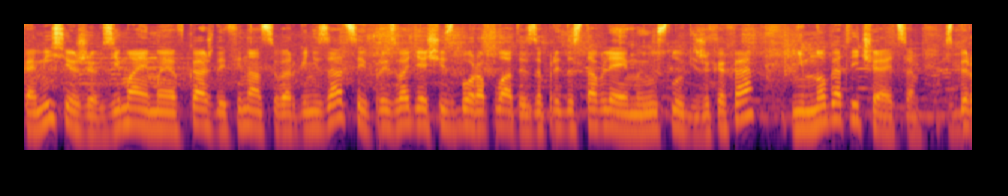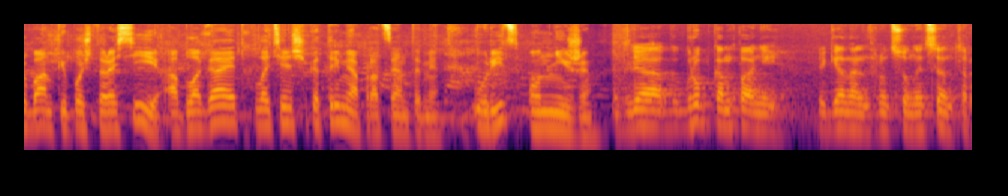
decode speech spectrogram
Комиссия же, взимаемая в каждой финансовой организации, производящей сбор оплаты за предоставляемые услуги ЖКХ, немного отличается. Сбербанк и Почта России облагает плательщика тремя процентами. У РИЦ он ниже. Для групп компаний региональный информационный центр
